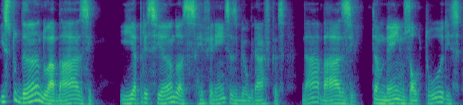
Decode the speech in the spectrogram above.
Estudando a base e apreciando as referências biográficas da base, também os autores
